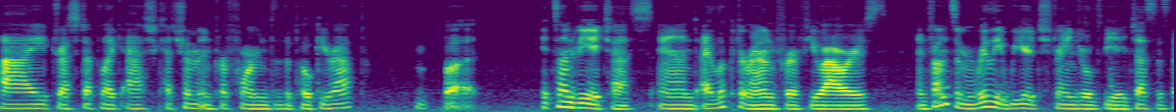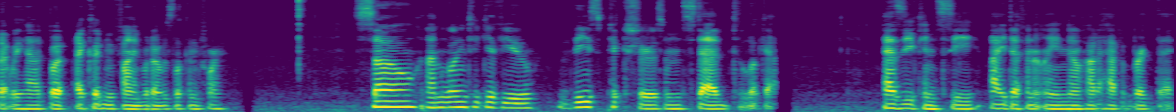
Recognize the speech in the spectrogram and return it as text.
I dressed up like Ash Ketchum and performed the Poke Rap, but it's on VHS, and I looked around for a few hours and found some really weird, strange old VHSs that we had, but I couldn't find what I was looking for. So, I'm going to give you these pictures instead to look at. As you can see, I definitely know how to have a birthday.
